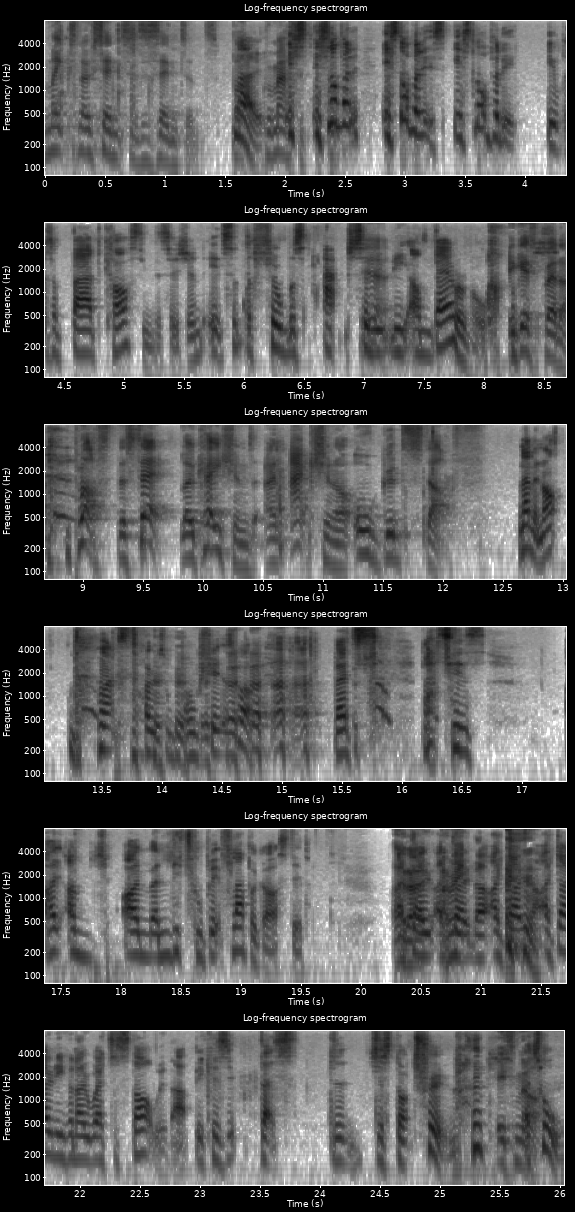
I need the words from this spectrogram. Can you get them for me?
makes no sense as a sentence. But no, it's, it's not that it's not that it's it's not that it, it was a bad casting decision. It's that the film was absolutely unbearable. it gets better. Plus, the set, locations, and action are all good stuff. No, they're not. That's total bullshit as well. That's that is. I, I'm I'm a little bit flabbergasted. I don't I, I mean- don't know I don't I don't even know where to start with that because it, that's just not true. It's not at all.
